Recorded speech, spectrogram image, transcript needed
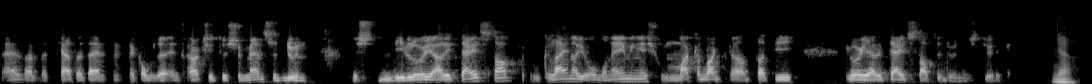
hè, het gaat uiteindelijk om de interactie tussen mensen, doen. Dus die loyaliteitsstap, hoe kleiner je onderneming is, hoe makkelijker dat die loyaliteitsstap te doen is natuurlijk. Ja,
